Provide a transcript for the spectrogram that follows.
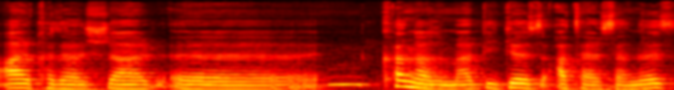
arkadaşlar e, kanalıma bir göz atarsanız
